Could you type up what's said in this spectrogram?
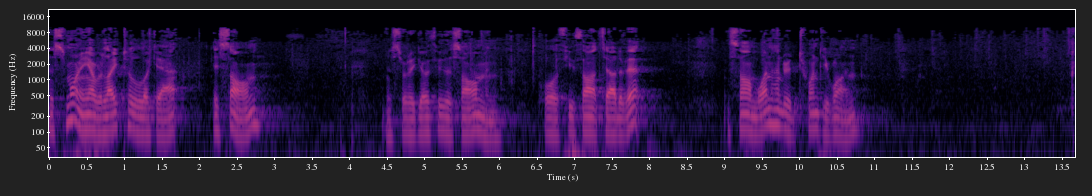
this morning I would like to look at a psalm. Just sort of go through the psalm and pull a few thoughts out of it. Psalm 121. I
